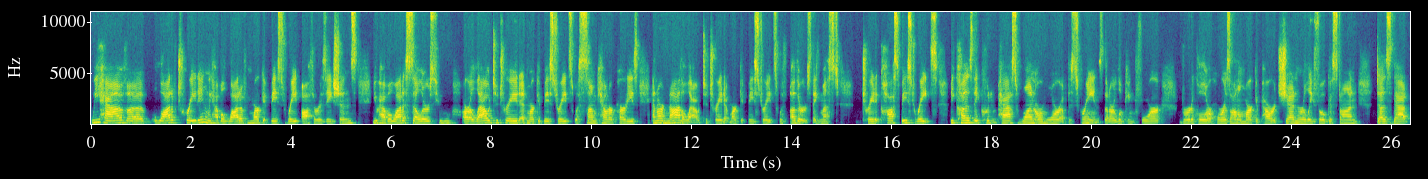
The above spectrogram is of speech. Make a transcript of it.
we have a lot of trading. We have a lot of market based rate authorizations. You have a lot of sellers who are allowed to trade at market based rates with some counterparties and are not allowed to trade at market based rates with others. They must trade at cost based rates because they couldn't pass one or more of the screens that are looking for vertical or horizontal market power, generally focused on does that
